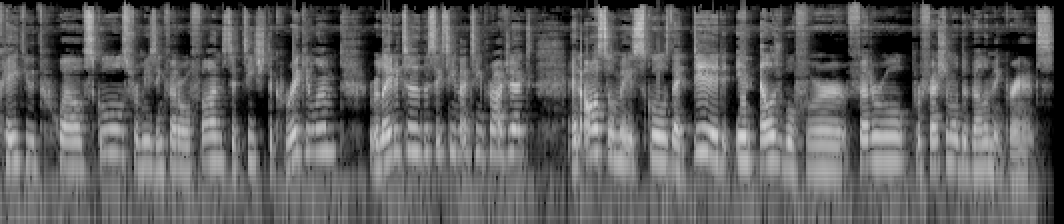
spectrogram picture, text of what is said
K through 12 schools from using federal funds to teach the curriculum related to the 1619 project, and also made schools that did ineligible for federal professional development grants.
